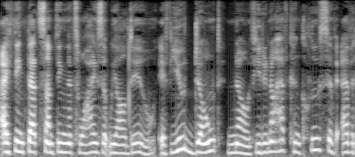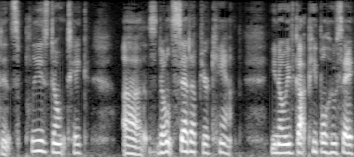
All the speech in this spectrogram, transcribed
I think that's something that's wise that we all do. If you don't know, if you do not have conclusive evidence, please don't take, uh, don't set up your camp. You know, we've got people who say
